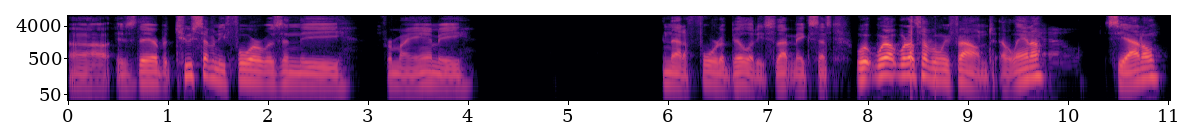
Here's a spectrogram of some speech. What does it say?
uh, is there, but 274 was in the for Miami in that affordability. So that makes sense. What what, what else haven't we found? Atlanta, Seattle. Seattle?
